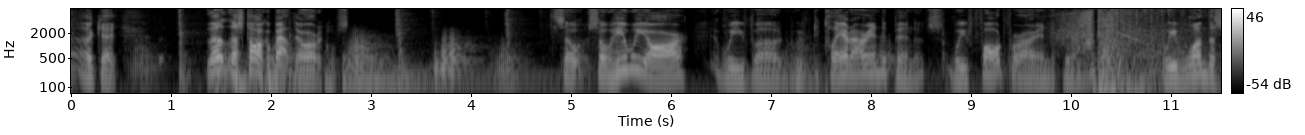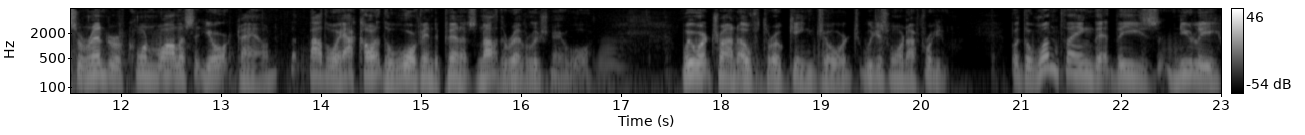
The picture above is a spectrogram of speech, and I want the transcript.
okay, Let, us talk about the articles. So, so here we are. We've uh, we've declared our independence. We've fought for our independence. We've won the surrender of Cornwallis at Yorktown. By the way, I call it the War of Independence, not the Revolutionary War. We weren't trying to overthrow King George. We just wanted our freedom. But the one thing that these newly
